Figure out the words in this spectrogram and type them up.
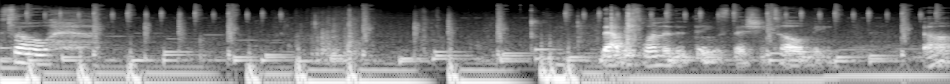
so that was one of the things that she told me um,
